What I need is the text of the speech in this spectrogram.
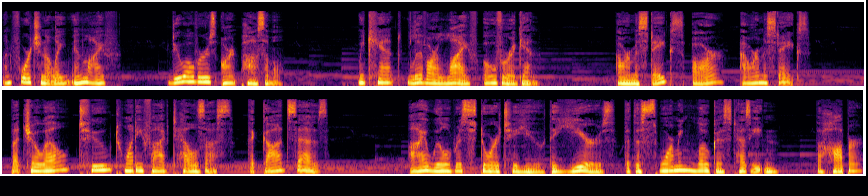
Unfortunately, in life, do overs aren't possible. We can't live our life over again. Our mistakes are our mistakes. But Joel 2:25 tells us that God says, "I will restore to you the years that the swarming locust has eaten, the hopper,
